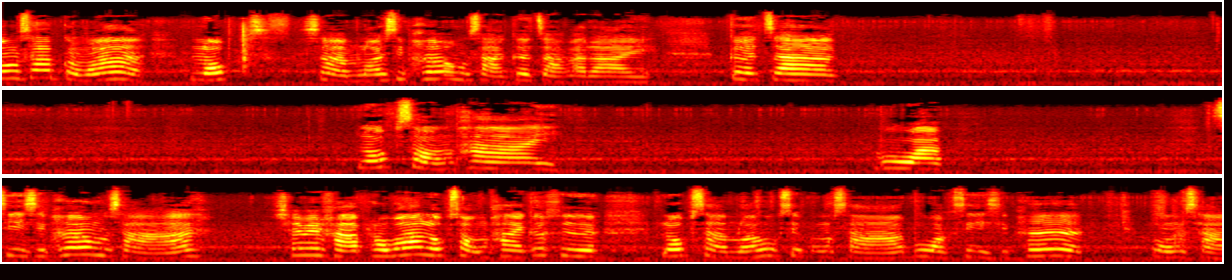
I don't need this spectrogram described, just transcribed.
ต้องทราบก่อนว่าลบ 315 องศาเกิดจากอะไร เกิดจากลบ2พายบวก 45 องศา ใช่ไหมคะ เพราะว่าลบ2พายก็คือลบ360 องศาบวก 45 องศา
